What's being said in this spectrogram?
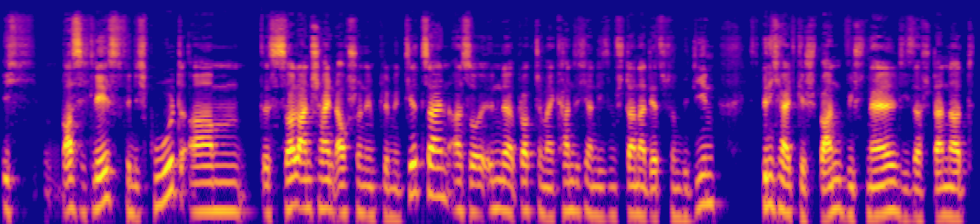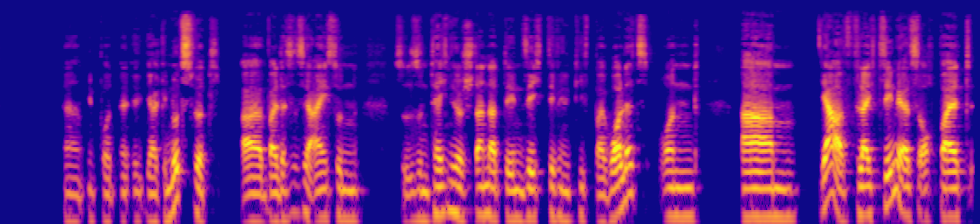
ich, was ich lese, finde ich gut. Ähm, das soll anscheinend auch schon implementiert sein. Also in der Blockchain, man kann sich an diesem Standard jetzt schon bedienen. Jetzt bin ich halt gespannt, wie schnell dieser Standard äh, import, äh, ja, genutzt wird. Äh, weil das ist ja eigentlich so ein, so, so ein technischer Standard, den sehe ich definitiv bei Wallets. Und ähm, ja, vielleicht sehen wir jetzt auch bald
